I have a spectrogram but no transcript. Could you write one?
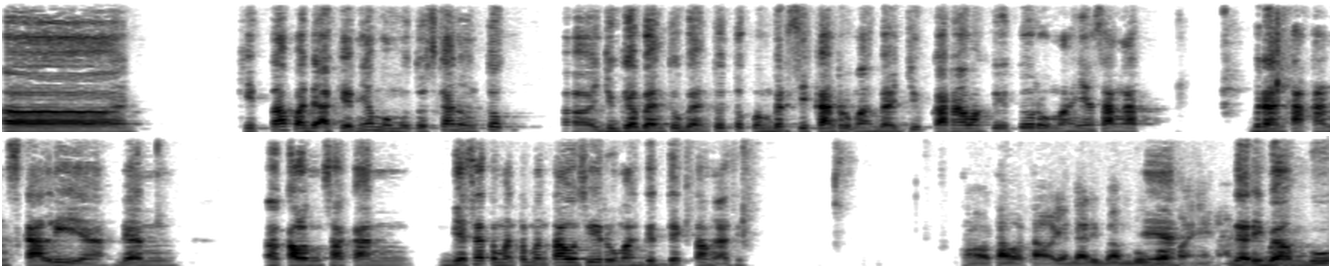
eh, kita pada akhirnya memutuskan untuk uh, juga bantu-bantu untuk membersihkan rumah baju karena waktu itu rumahnya sangat berantakan sekali ya dan uh, kalau misalkan biasa teman-teman tahu sih rumah gedek tahu nggak sih? Tahu tahu tahu yang dari bambu ya, pokoknya kan. Dari bambu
